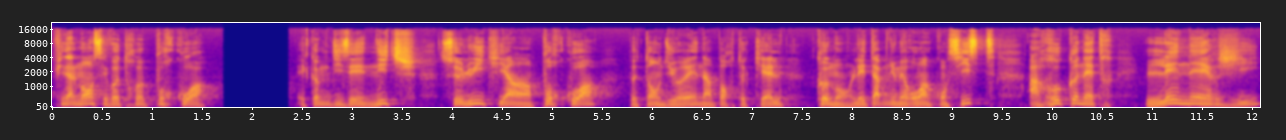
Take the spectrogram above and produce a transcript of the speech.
finalement, c'est votre pourquoi. Et comme disait Nietzsche, celui qui a un pourquoi peut endurer n'importe quel comment. L'étape numéro 1 consiste à reconnaître l'énergie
